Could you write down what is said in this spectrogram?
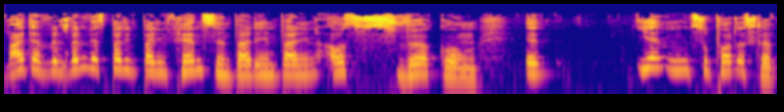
weiter, wenn, wenn wir jetzt bei den, bei den Fans sind, bei den, bei den Auswirkungen, äh, ihr im Supporters Club,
